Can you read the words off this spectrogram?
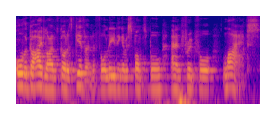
all the guidelines God has given for leading a responsible and fruitful lives.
